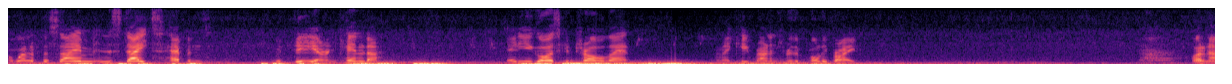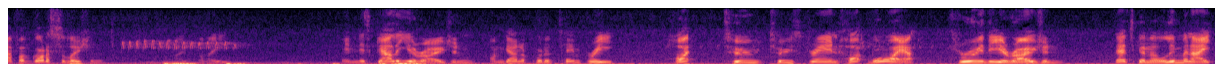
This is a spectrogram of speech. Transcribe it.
I wonder if the same in the States happens with deer in Canada. How do you guys control that when they keep running through the poly braid? I don't know if I've got a solution. Hopefully, in this gully erosion, I'm going to put a temporary hot two two strand hot wire through the erosion. That's going to eliminate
